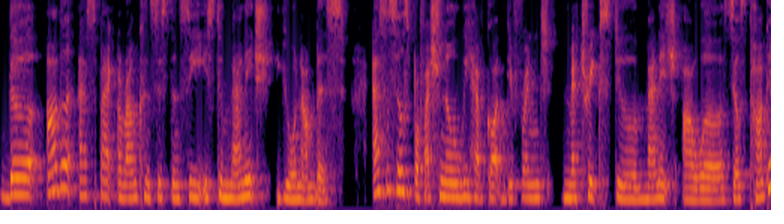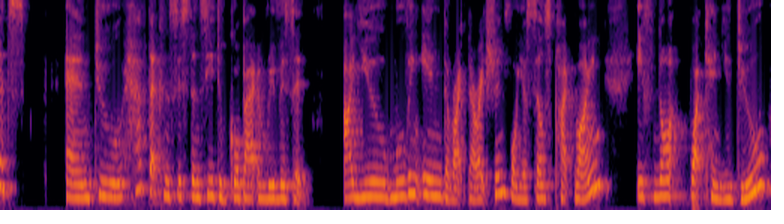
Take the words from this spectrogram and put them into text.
The other aspect around consistency is to manage your numbers. As a sales professional, we have got different metrics to manage our sales targets and to have that consistency to go back and revisit are you moving in the right direction for your sales pipeline? If not, what can you do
